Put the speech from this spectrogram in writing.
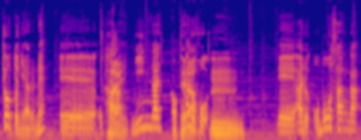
京都にあるね、えーお寺、はい仁和寺の。ある方、うん。えーあるお坊さんが、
